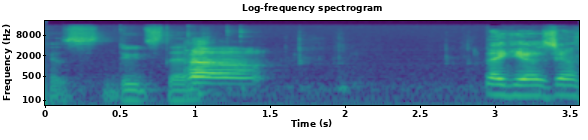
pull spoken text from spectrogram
because dude's dead. Oh, Thank you, John.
